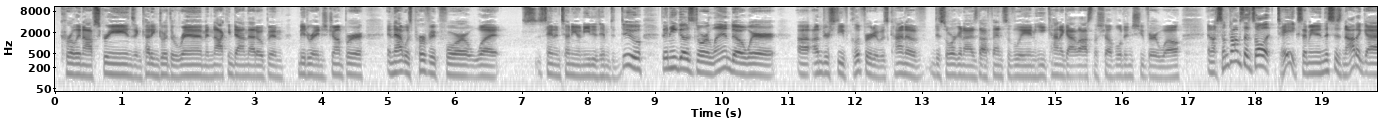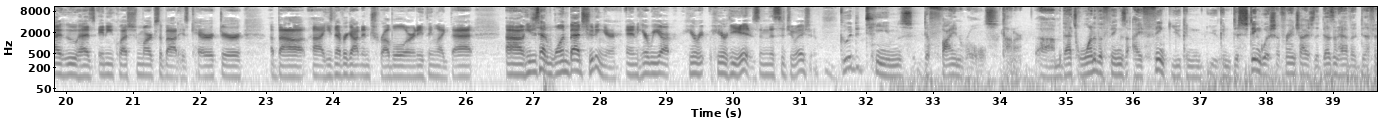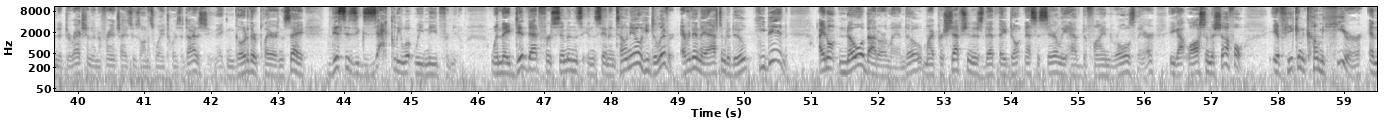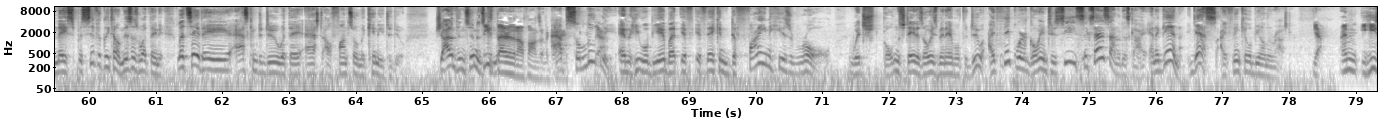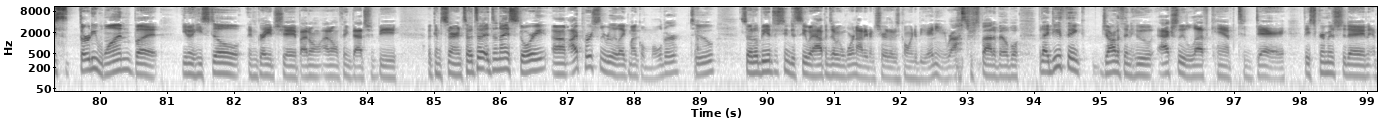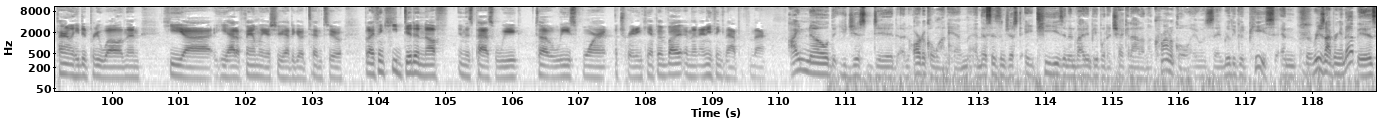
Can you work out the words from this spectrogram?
curling off screens and cutting toward the rim and knocking down that open mid range jumper. And that was perfect for what San Antonio needed him to do. Then he goes to Orlando, where uh, under Steve Clifford, it was kind of disorganized offensively, and he kind of got lost in the shuffle, didn't shoot very well. And sometimes that's all it takes. I mean, and this is not a guy who has any question marks about his character, about uh, he's never gotten in trouble or anything like that. Uh, he just had one bad shooting year, and here we are. Here, here he is in this situation. Good teams define roles, Connor. Um, that's one of the things I think you can you can distinguish a franchise that doesn't have a definite direction and a franchise who's on its way towards a dynasty. They can go to their players and say, "This is exactly what we need from you." When they did that for Simmons in San Antonio, he delivered everything they asked him to do. He did. I don't know about Orlando. My perception is that they don't necessarily have defined roles there. He got lost in the shuffle. If he can come here and they specifically tell him this is what they need, let's say they ask him to do what they asked Alfonzo McKinnie to do. Jonathan Simmons He's can, better than Alfonzo McKinnie. Absolutely. Yeah. And he will be able, but if, if they can define his role, which Golden State has always been able to do, I think we're going to see success out of this guy. And again, yes, I think he'll be on the roster. Yeah, and he's 31, but you know he's still in great shape. I don't I don't think that should be a concern. So it's a it's a nice story. Um, I personally really like Mychal Mulder too. So it'll be interesting to see what happens. I mean, we're not even sure there's going to be any roster spot available, but I do think Jonathan, who actually left camp today, they scrimmaged today, and apparently he did pretty well. And then he uh, he had a family issue he had to go tend to, but I think he did enough in this past week to at least warrant a training camp invite, and then anything can happen from there. I know that you just did an article on him, and this isn't just a tease and inviting people to check it out on the Chronicle. It was a really good piece. And the reason I bring it up is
